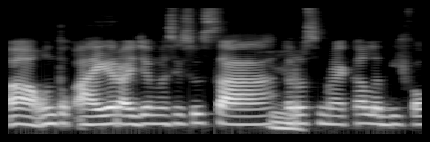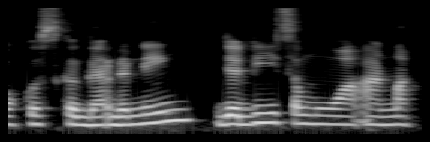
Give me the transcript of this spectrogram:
uh, untuk air aja masih susah. Hmm. Terus mereka lebih fokus ke gardening. Jadi semua anak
